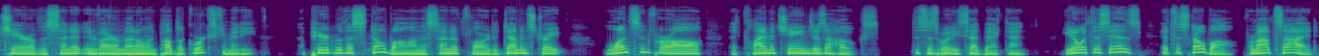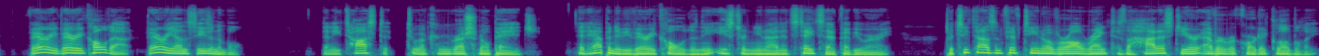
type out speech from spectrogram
chair of the Senate Environmental and Public Works Committee, appeared with a snowball on the Senate floor to demonstrate once and for all that climate change is a hoax. This is what he said back then. You know what this is? It's a snowball from outside. Very, very cold out. Very unseasonable. Then he tossed it to a congressional page. It happened to be very cold in the eastern United States that February, but 2015 overall ranked as the hottest year ever recorded globally.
